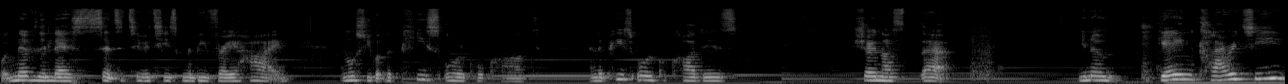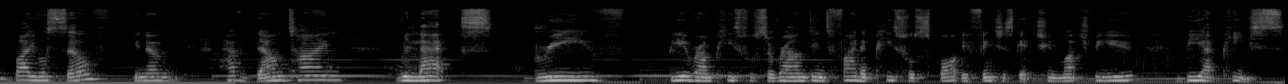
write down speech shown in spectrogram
but nevertheless, sensitivity is going to be very high. And also, you've got the Peace Oracle card, and the Peace Oracle card is showing us that you know gain clarity by yourself, you know, have downtime, relax, breathe, be around peaceful surroundings, find a peaceful spot if things just get too much for you, be at peace.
